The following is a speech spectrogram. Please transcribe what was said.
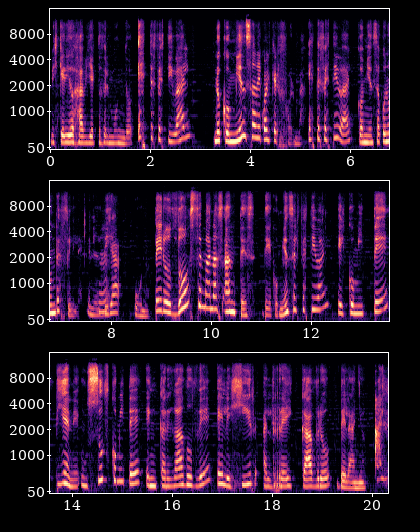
mis queridos abyectos del mundo. Este festival no comienza de cualquier forma. Este festival comienza con un desfile en el ¿Mm? día 1. Pero dos semanas antes de que comience el festival, el comité tiene un subcomité encargado de elegir al rey cabro del año. Ay.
